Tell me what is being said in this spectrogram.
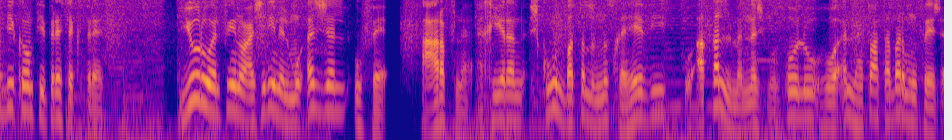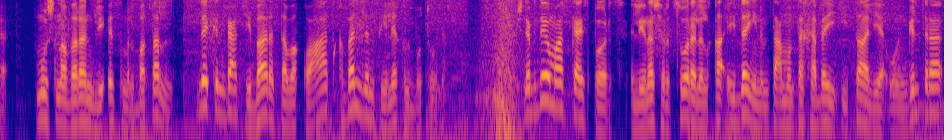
بكم في بريس إكسبريس. يورو 2020 المؤجل وفى. عرفنا أخيرا شكون بطل النسخة هذه وأقل ما نجم نقولوا هو أنها تعتبر مفاجأة. مش نظرا لاسم البطل لكن باعتبار التوقعات قبل انطلاق البطولة. باش نبداو مع سكاي سبورتس اللي نشرت صورة للقائدين متاع منتخبي إيطاليا وإنجلترا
